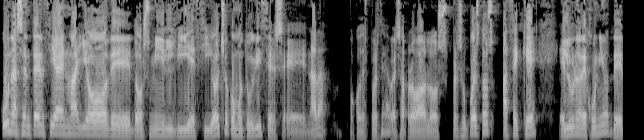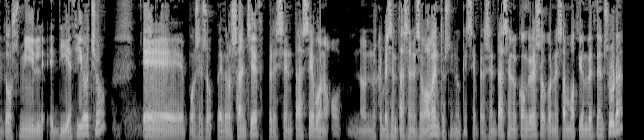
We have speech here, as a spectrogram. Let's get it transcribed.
Una sentencia en mayo de 2018, como tú dices, eh, nada, poco después de haberse aprobado los presupuestos, hace que el 1 de junio de 2018, eh, pues eso, Pedro Sánchez presentase, bueno, no, no, es que presentase en ese momento, sino que se presentase en el Congreso con esa moción de censura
